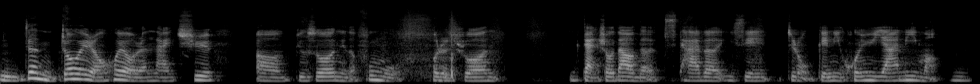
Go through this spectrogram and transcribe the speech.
嗯，就你周围人会有人来去，呃，比如说你的父母，或者说你。感受到的其他的一些这种给你婚育压力吗？嗯，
